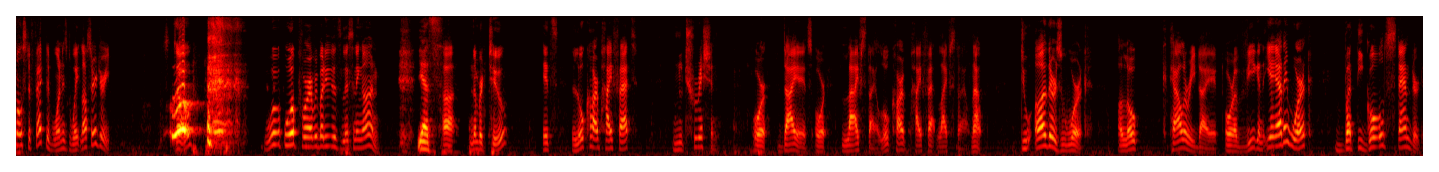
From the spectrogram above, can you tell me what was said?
most effective one is weight loss surgery. So, whoop whoop for everybody that's listening on. Yes. Uh, number two, it's low carb, high fat nutrition or diets or lifestyle, low carb, high fat lifestyle. Now, do others work? A low calorie diet or a vegan, yeah, they work, but the gold standard,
